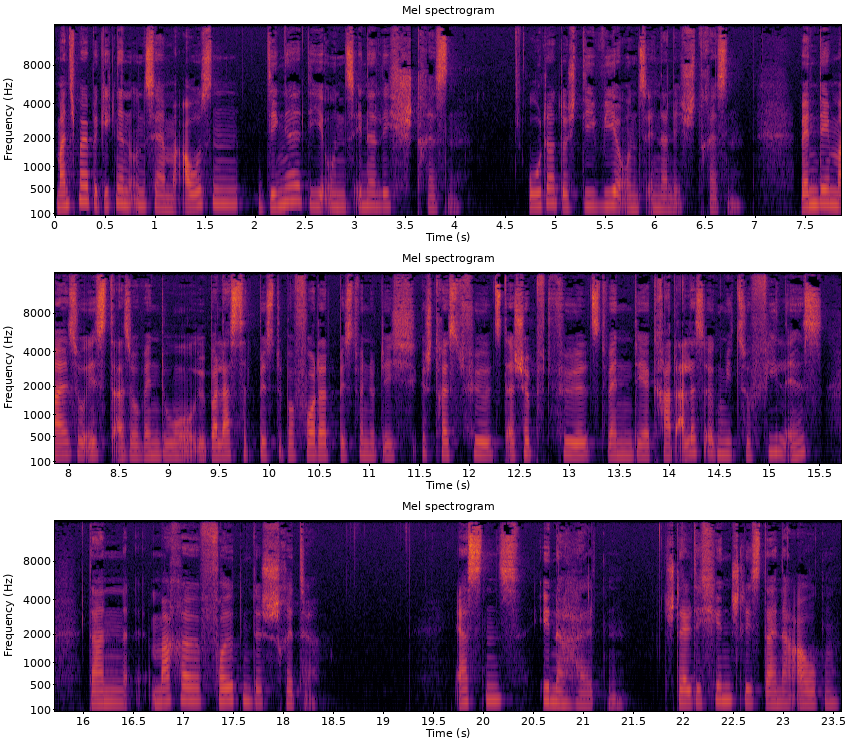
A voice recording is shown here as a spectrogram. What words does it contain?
Manchmal begegnen uns ja im Außen Dinge, die uns innerlich stressen oder durch die wir uns innerlich stressen. Wenn dem mal so ist, also wenn du überlastet bist, überfordert bist, wenn du dich gestresst fühlst, erschöpft fühlst, wenn dir gerade alles irgendwie zu viel ist, dann mache folgende Schritte. Erstens innehalten. Stell dich hin, schließ deine Augen.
